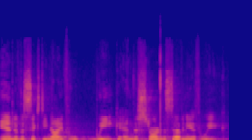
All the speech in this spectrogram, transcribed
end of the 69th week and the start of the 70th week.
